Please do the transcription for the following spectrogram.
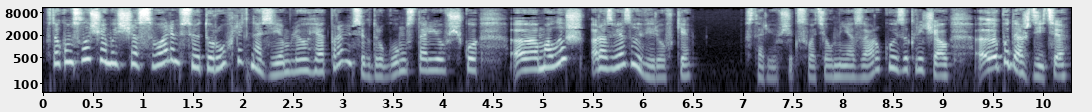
«В таком случае мы сейчас свалим всю эту рухлядь на землю и отправимся к другому старьевщику. Э, малыш, развязывай веревки». Старьевщик схватил меня за руку и закричал. «Э, «Подождите».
